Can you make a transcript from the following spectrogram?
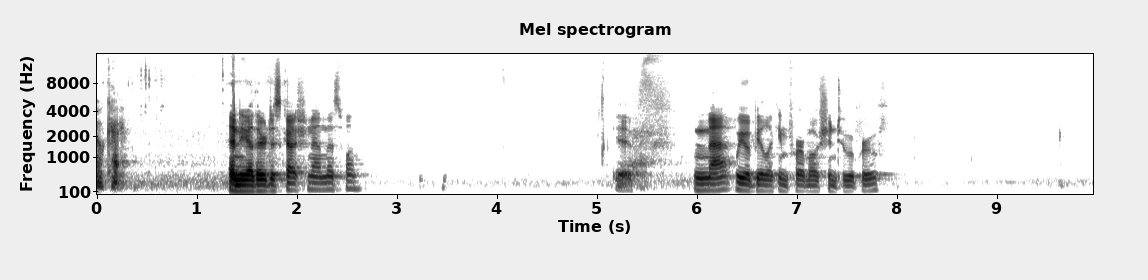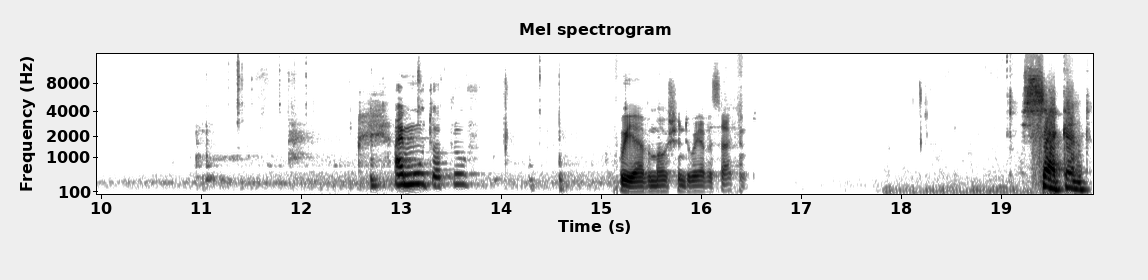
Okay, Any other discussion on this one? If not, we would be looking for a motion to approve. I move to approve. We have a motion. Do we have a second? Second,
